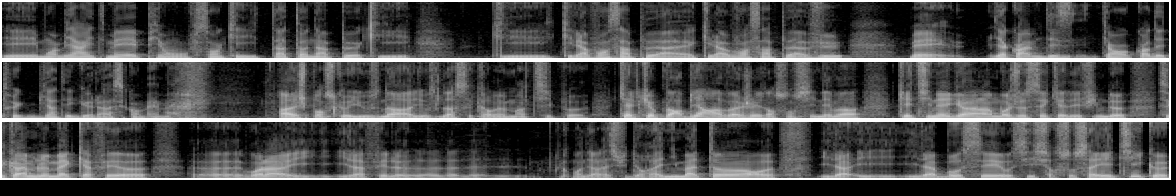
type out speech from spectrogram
et moins bien rythmé, puis on sent qu'il tâtonne un peu, qu'il qu'il qu'il avance un peu, à, avance un peu à vue. Mais il y a quand même des, y a encore des trucs bien dégueulasses quand même. Ah, je pense que Yuzna, Yuzna c'est quand même un type euh, quelque part bien ravagé dans son cinéma, qui est inégal. hein. Moi, je sais qu'il y a des films de. C'est quand même le mec qui a fait. euh, euh, voilà, il, a fait le- comment dire, la suite de Reanimator. Euh, il, a, il, a bossé aussi sur Society, que,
